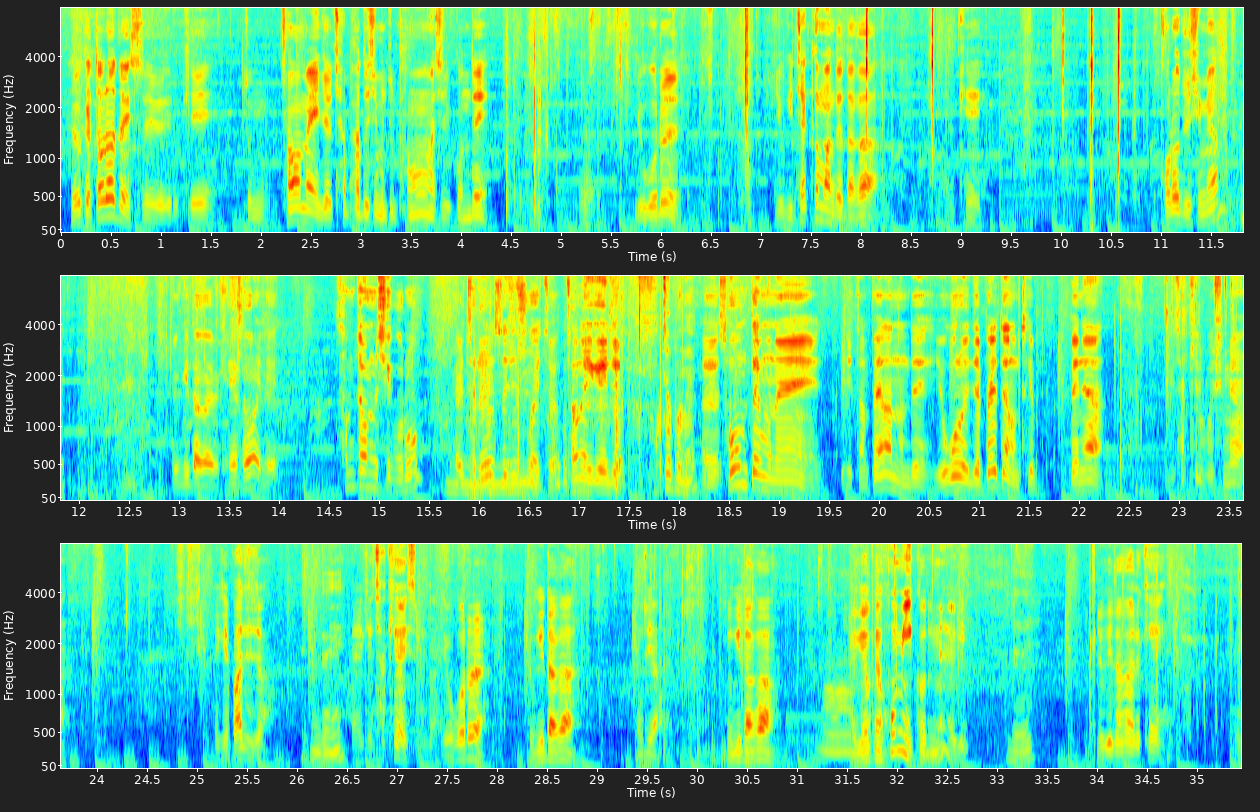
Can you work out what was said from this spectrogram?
이렇게 떨어져 있어요. 이렇게 좀 처음에 이제 차 받으시면 좀 당황하실 건데 요거를 여기 쬐끄만 데다가 이렇게 걸어주시면 여기다가 이렇게 해서 이제 3점식으로 벨트를 쓰실 수가 있죠. 저는 이게 이제 복잡하네 네, 소음 때문에 일단 빼놨는데 요거를 이제 뺄 때는 어떻게 빼냐 여기 차키를 보시면 이렇게 빠지죠 네 네, 이렇게 차키가 있습니다 요거를 여기다가 어디야 여기다가 어, 여기 옆에 홈이 있거든요. 여기 네. 여기다가 이렇게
